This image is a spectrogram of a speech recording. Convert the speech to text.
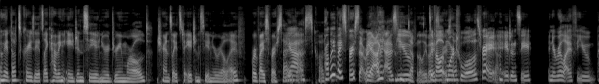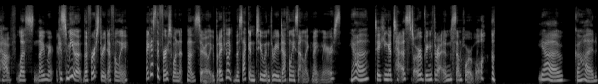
okay that's crazy it's like having agency in your dream world translates to agency in your real life or vice versa yeah. i guess probably vice versa right yeah. like as you definitely develop more tools right yeah. agency in your real life you have less nightmare because to me the, the first three definitely I guess the first one, not necessarily, but I feel like the second two and three definitely sound like nightmares. Yeah. Taking a test or being threatened sound horrible. Yeah, God.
